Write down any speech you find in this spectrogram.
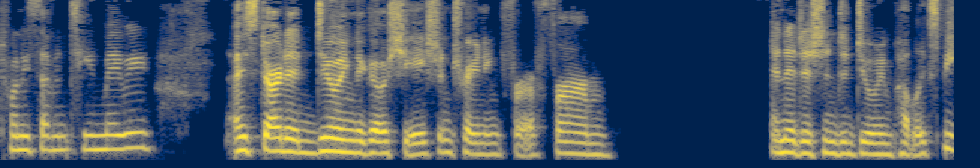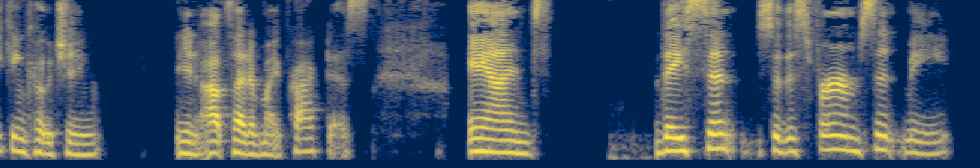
2017 maybe? I started doing negotiation training for a firm in addition to doing public speaking coaching you know outside of my practice. And they sent so this firm sent me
